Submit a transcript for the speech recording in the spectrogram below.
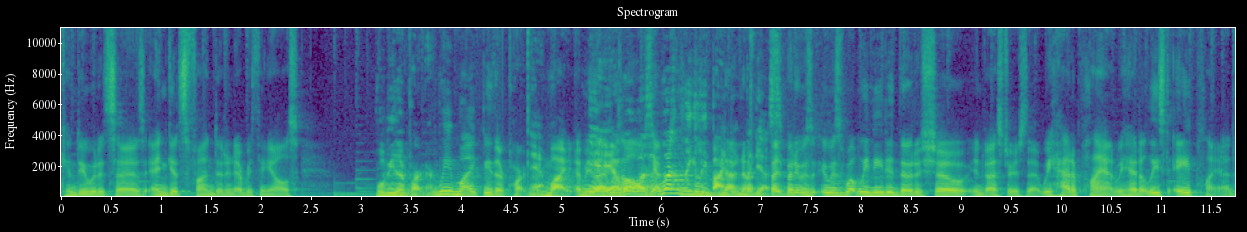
can do what it says and gets funded and everything else, We'll be their partner. we might be their partner. Yeah. Might. I mean, Yeah, yeah, was well, it wasn't- it wasn't legally binding, no, no, but yes. But, but it was it was what we needed though to show investors that we had a plan. We had at least a plan,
